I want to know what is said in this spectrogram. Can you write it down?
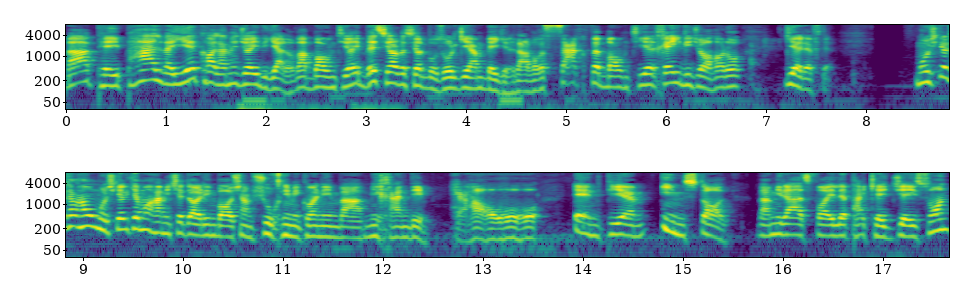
و PayPal و یک عالمه جای دیگر رو و bounty های بسیار بسیار بزرگی هم بگیره. در واقع سقف bounty خیلی جاها رو گرفته. مشکلش هم همون مشکلی که ما همیشه داریم باهاشم شوخی می‌کنیم و میخندیم. npm install و میره از فایل package json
